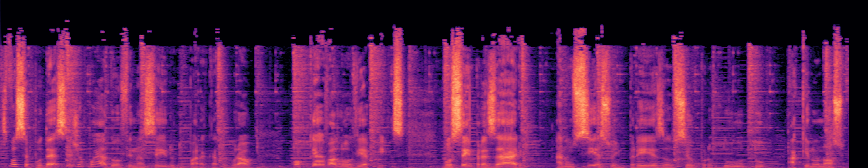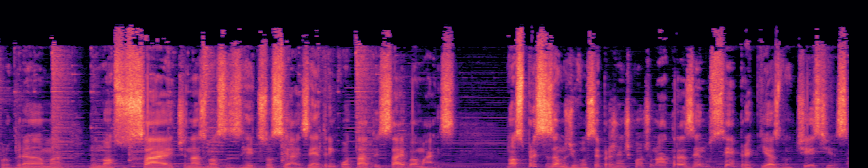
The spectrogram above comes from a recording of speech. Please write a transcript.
se você puder, seja apoiador financeiro do Paracatu Rural, qualquer valor via Pix. Você, empresário, anuncie a sua empresa, o seu produto aqui no nosso programa, no nosso site, nas nossas redes sociais. Entre em contato e saiba mais. Nós precisamos de você para a gente continuar trazendo sempre aqui as notícias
